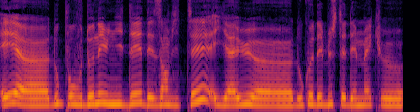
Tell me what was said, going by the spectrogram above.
Et euh, donc pour vous donner une idée des invités, il y a eu euh, donc au début c'était des mecs euh,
